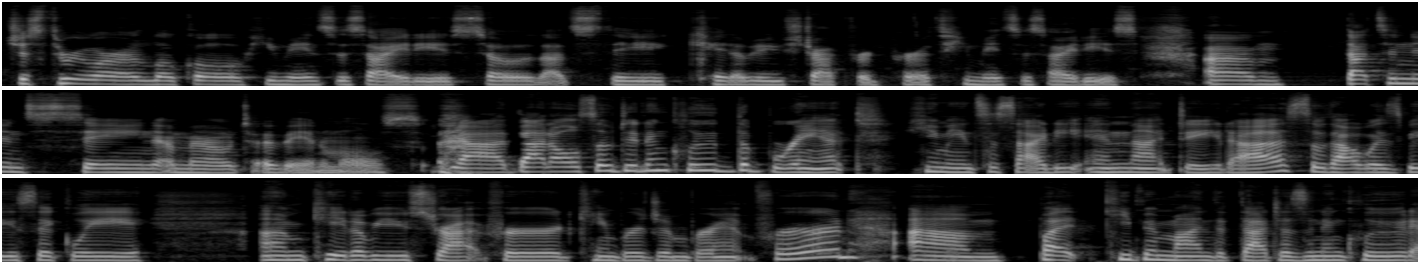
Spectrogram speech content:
just through our local humane societies. So that's the KW Stratford Perth Humane Societies. Um, that's an insane amount of animals. yeah, that also did include the Brant Humane Society in that data. So that was basically um, KW Stratford, Cambridge, and Brantford. Um, but keep in mind that that doesn't include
